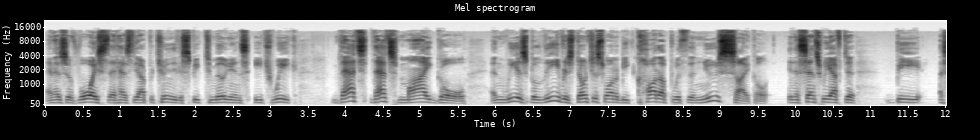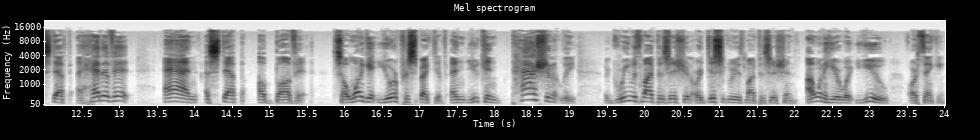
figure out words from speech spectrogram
and as a voice that has the opportunity to speak to millions each week. That's that's my goal. And we as believers don't just want to be caught up with the news cycle. In a sense, we have to be a step ahead of it and a step above it. So I want to get your perspective, and you can passionately agree with my position or disagree with my position. I want to hear what you are thinking.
